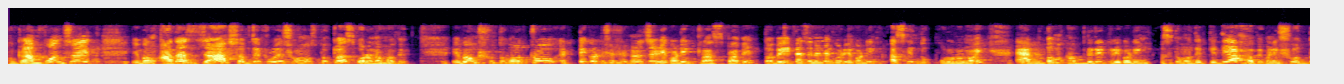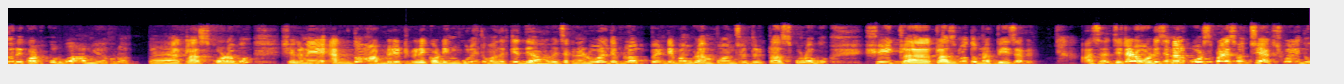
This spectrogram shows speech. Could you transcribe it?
গ্রাম পঞ্চায়েত এবং আদার্স যা সাবজেক্ট রয়েছে সমস্ত ক্লাস করানো হবে। এবং শুধুমাত্র একটাই কন্ডিশন সেখানে হচ্ছে রেকর্ডিং ক্লাস পাবে। তবে এটা জেনে রাখো রেকর্ডিং ক্লাস কিন্তু পুরনো নয়, একদম আপডেটেড রেকর্ডিং ক্লাস তোমাদেরকে দেওয়া হবে। মানে সদ্য রেকর্ড করব আমি এখনও ক্লাস করাবো। সেখানে একদম আপডেটেড রেকর্ডিং গুলি তোমাদেরকে দেওয়া হবে। যেখানে রুরাল ডেভেলপমেন্ট এবং গ্রাম পঞ্চায়েতের ক্লাস করাবো, সেই ক্লাসগুলো তোমরা পেয়ে যাবে। আচ্ছা যেটার অরিজিনাল কোর্স প্রাইস হচ্ছে অ্যাকচুয়ালি দু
